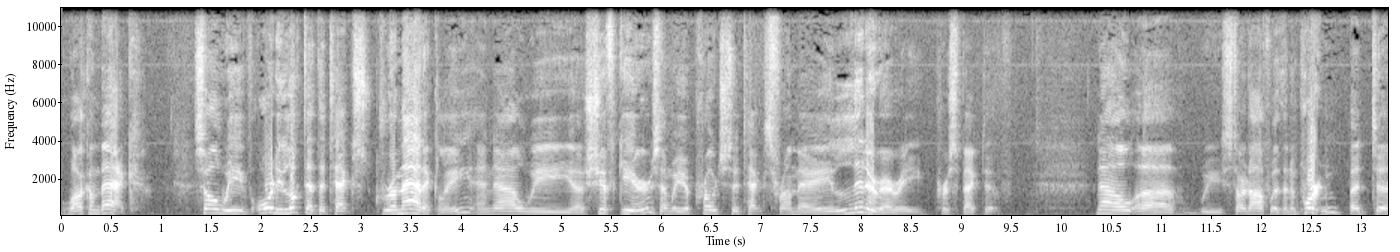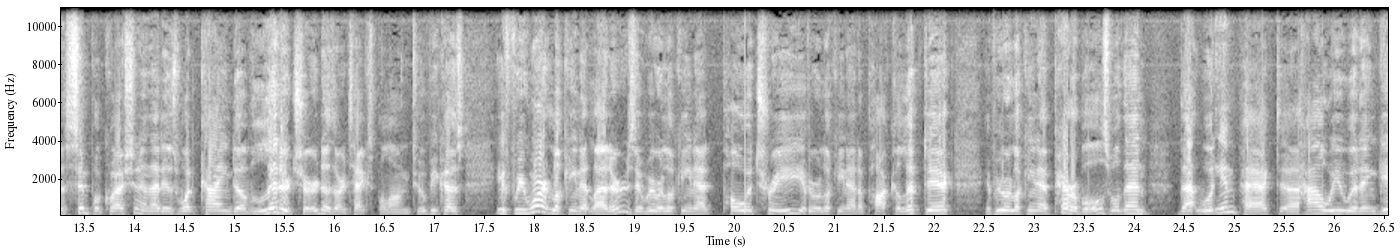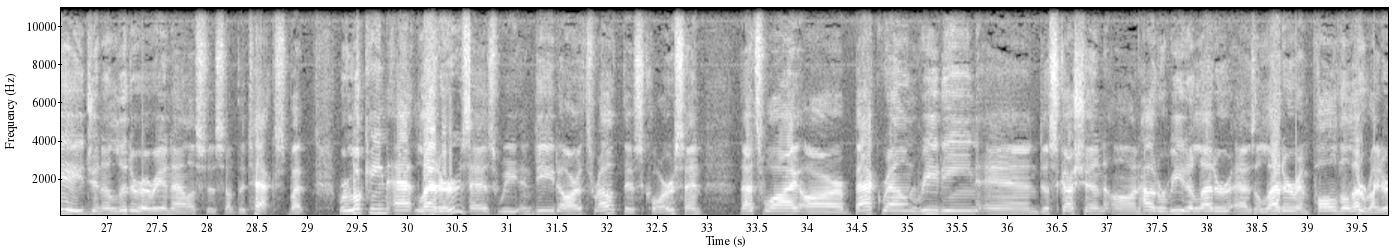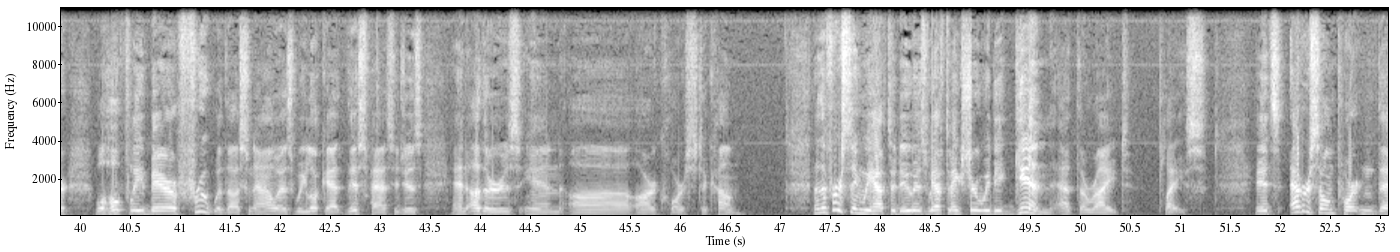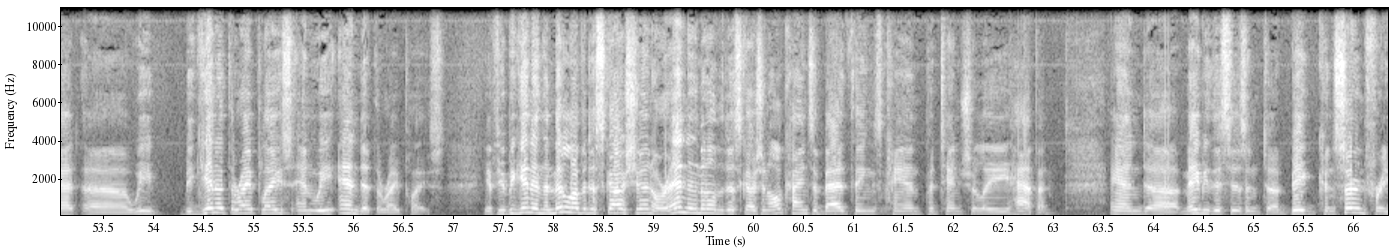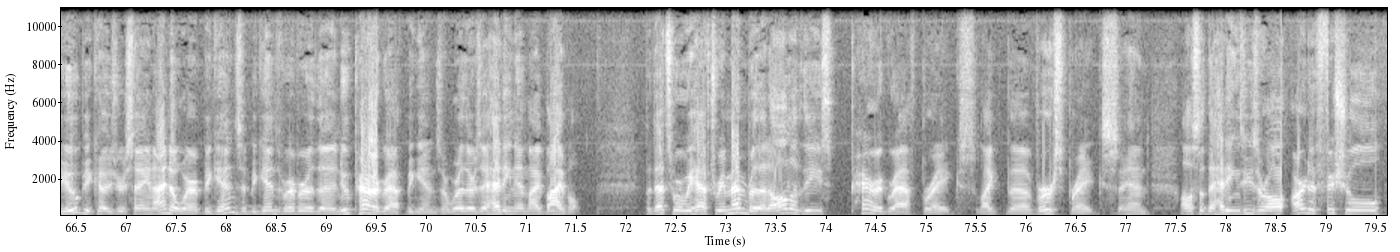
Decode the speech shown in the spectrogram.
Welcome back. So we've already looked at the text grammatically, and now we uh, shift gears and we approach the text from a literary perspective. Now, uh, we start off with an important but uh, simple question, and that is what kind of literature does our text belong to? Because if we weren't looking at letters, if we were looking at poetry, if we were looking at apocalyptic, if we were looking at parables, well, then that would impact uh, how we would engage in a literary analysis of the text. But we're looking at letters, as we indeed are throughout this course, and that's why our background reading and discussion on how to read a letter as a letter and Paul the letter writer will hopefully bear fruit with us now as we look at this passages and others in uh, our course to come. Now the first thing we have to do is we have to make sure we begin at the right place. It's ever so important that uh, we begin at the right place and we end at the right place. If you begin in the middle of a discussion or end in the middle of the discussion, all kinds of bad things can potentially happen. And uh, maybe this isn't a big concern for you because you're saying, I know where it begins. It begins wherever the new paragraph begins or where there's a heading in my Bible. But that's where we have to remember that all of these paragraph breaks, like the verse breaks and also the headings, these are all artificial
